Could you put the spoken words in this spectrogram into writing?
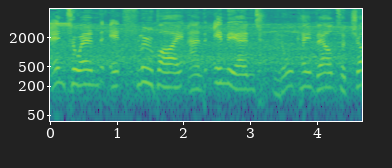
End to end, it flew by, and in the end, it all came down to just.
